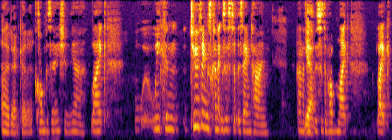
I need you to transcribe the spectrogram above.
I don't get it. Conversation, yeah. Like, we can, two things can exist at the same time. And I think Yeah. this is the problem. Like, like,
